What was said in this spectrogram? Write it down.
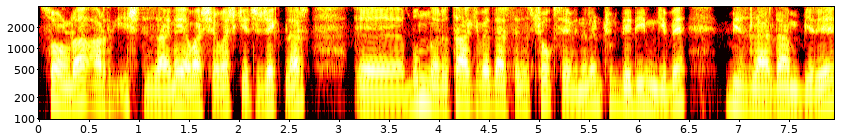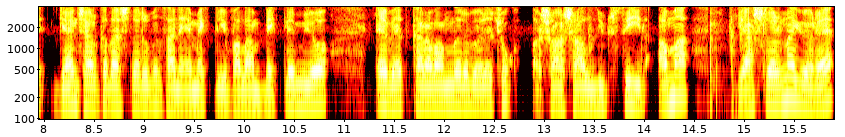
Sonra artık iç dizayna yavaş yavaş geçecekler. E, bunları takip ederseniz çok sevinirim. Çünkü dediğim gibi bizlerden biri. Genç arkadaşlarımız hani emekliyi falan beklemiyor. Evet karavanları böyle çok aşağı aşağı lüks değil ama yaşlarına göre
